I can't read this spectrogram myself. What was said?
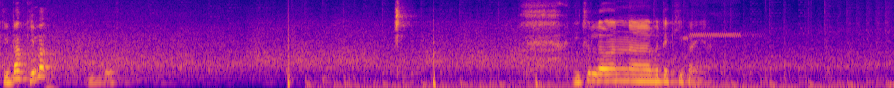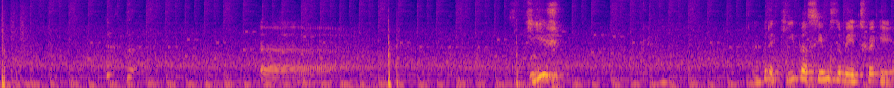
Keep up, keep up! Good. I need to learn uh, with the keeper here. Key? the keeper seems to be tricky.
